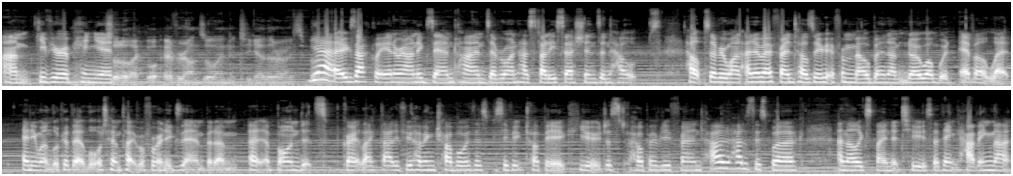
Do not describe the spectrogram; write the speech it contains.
um, give your opinion. Sort of like well, everyone's all in it together, I suppose. Yeah, exactly. And around exam times, everyone has study sessions and helps helps everyone. I know my friend tells me from Melbourne, um, no one would ever let anyone look at their law template before an exam, but um, at a bond, it's great like that. If you're having trouble with a specific topic, you just help over your friend. How how does this work? And they'll explain it to you. So I think having that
